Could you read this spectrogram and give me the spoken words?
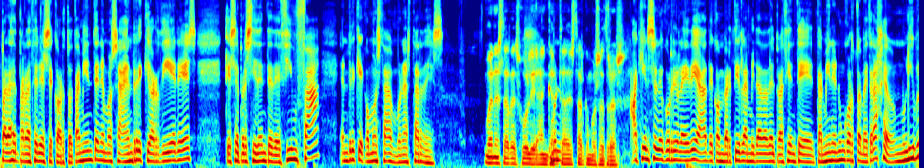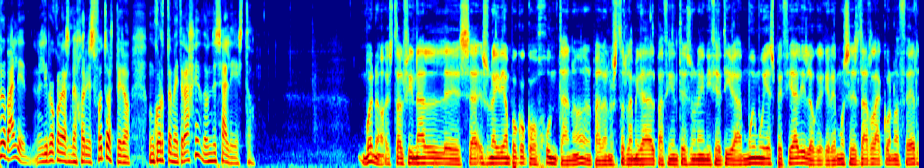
Para, para, hacer ese corto. También tenemos a Enrique Ordieres, que es el presidente de CINFA. Enrique, ¿cómo estás? Buenas tardes. Buenas tardes, Julia. Encantado de estar con vosotros. ¿A quién se le ocurrió la idea de convertir la mirada del paciente también en un cortometraje? Un libro, vale, un libro con las mejores fotos, pero un cortometraje, ¿dónde sale esto? Bueno, esto al final es, una idea un poco conjunta, ¿no? Para nosotros la mirada del paciente es una iniciativa muy, muy especial y lo que queremos es darla a conocer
